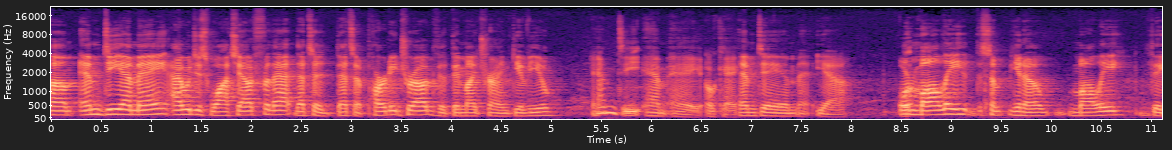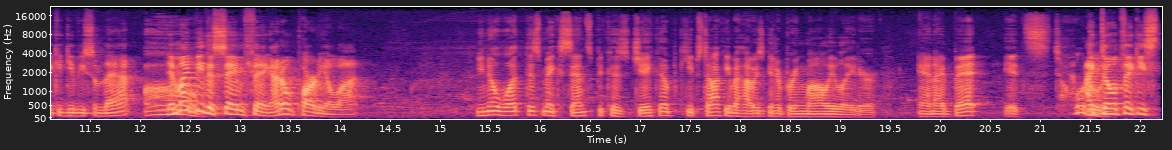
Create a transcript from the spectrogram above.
Um, MDMA. I would just watch out for that. That's a that's a party drug that they might try and give you. MDMA. Okay. MDMA. Yeah. Or Molly. Some you know Molly. They could give you some of that. It might be Oh. the same thing. I don't party a lot. You know what? This makes sense because Jacob keeps talking about how he's going to bring Molly later, and I bet it's totally. I don't think he's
